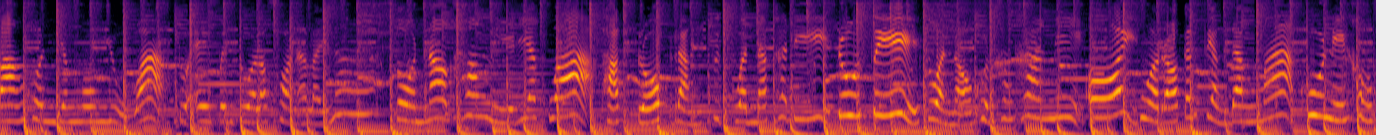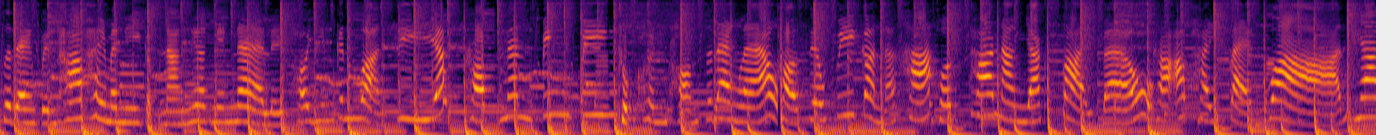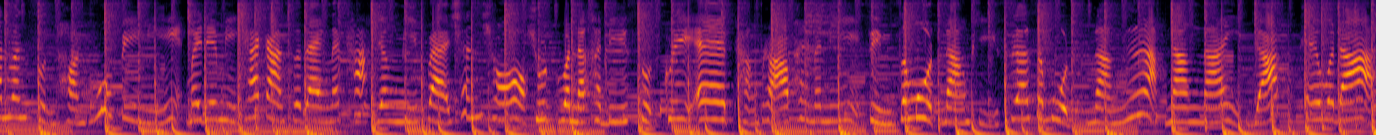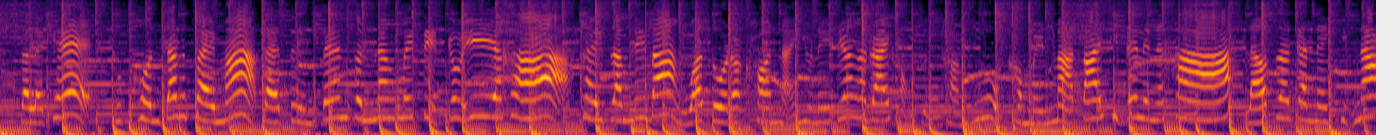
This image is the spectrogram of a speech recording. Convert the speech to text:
บางคนยังงงอยู่ว่าตัวเองเป็นตัวละครอะไรนะโซนนอกห้องนี้เรียกว่า พักรบหลังศึกวรรณคดี ดูสิส่วนน้องคนข้างๆนี่ โอ้ยหัวเราะกันเสียงดังมาก คู่นี้คง แสดงเป็นภาพไพมณีกับนางเงือกแน่ๆเลยเพราะยิ้มกันหวานเจี๊ยบพร็อพแน่นปิ้งปิ้งทุกคนพร้อมแสดงแล้ว ขอเซลฟี่ก่อนนะคะโพสท่านางยักษ์สายแบ๊วพระอภัยแสนหวาน งานวันสุนทรภู่ปีนี้ไม่ได้มีแค่การแสดงนะคะ ยังมีแฟชั่นโชว์ชุดวรรณคดีสุดครีเอททั้งพระอภัยมณีสินสมุทรนางผีเสื้อสมุทรนางเงือก นางในยักษ์ แล้วเจอกันในคลิปหน้า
